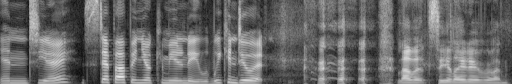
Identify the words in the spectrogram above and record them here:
and, you know, step up in your community. We can do it. Love it. See you later, everyone.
